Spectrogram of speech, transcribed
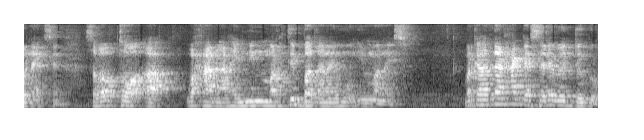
wanaagsan sababtoo ah waxaan ahay nin marti badan ay u imanayso. Marka haddaan xagga sareba dego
